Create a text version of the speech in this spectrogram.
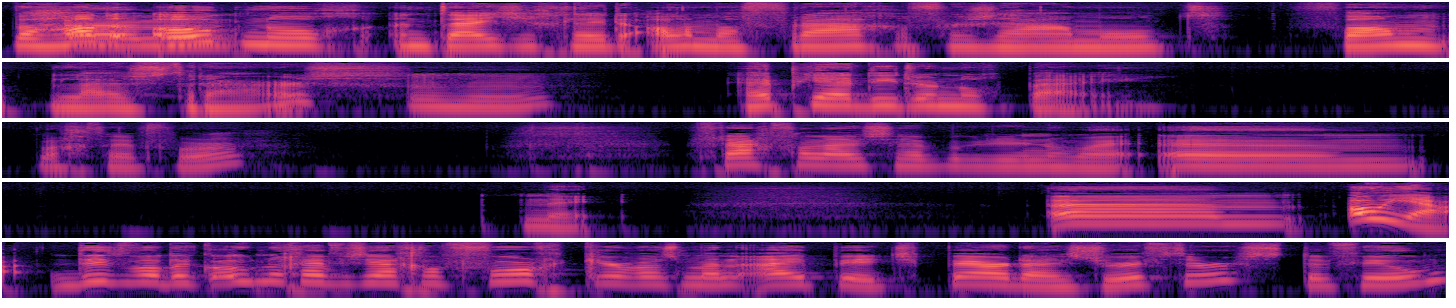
We hadden Ehm, ook nog een tijdje geleden allemaal vragen verzameld van luisteraars. Mhm. Heb jij die er nog bij? Wacht even hoor. Vraag van luister heb ik er nog bij. Ehm, nee. Ehm, oh ja, dit wilde ik ook nog even zeggen. Vorige keer was mijn iPitch Paradise Drifters, de film.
